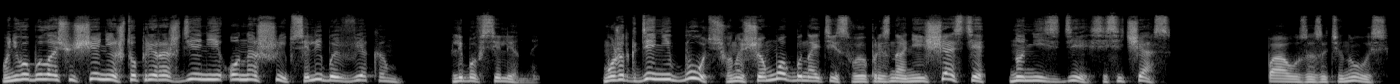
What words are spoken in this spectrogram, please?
у него было ощущение, что при рождении он ошибся либо веком, либо вселенной. Может, где-нибудь он еще мог бы найти свое признание и счастье, но не здесь и сейчас. Пауза затянулась.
